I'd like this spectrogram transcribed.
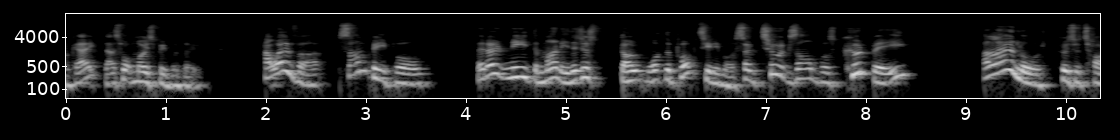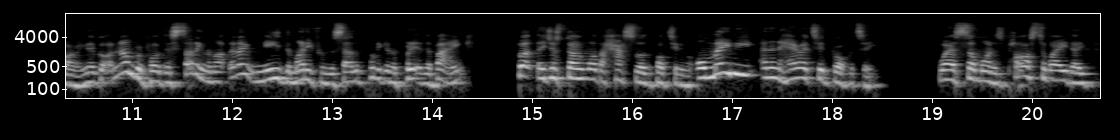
Okay, that's what most people do. However, some people they don't need the money; they just don't want the property anymore. So, two examples could be a landlord who's retiring. They've got a number of properties, they're selling them up. They don't need the money from the sale. They're probably going to put it in the bank, but they just don't want the hassle of the property anymore. Or maybe an inherited property where someone has passed away. They've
